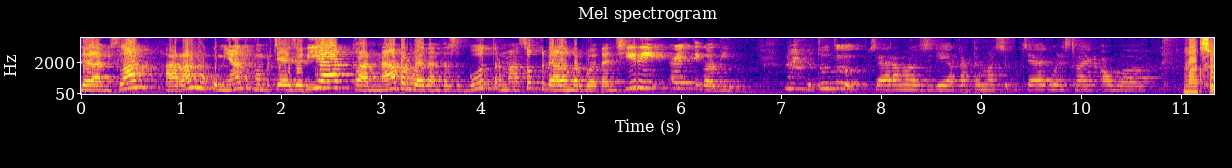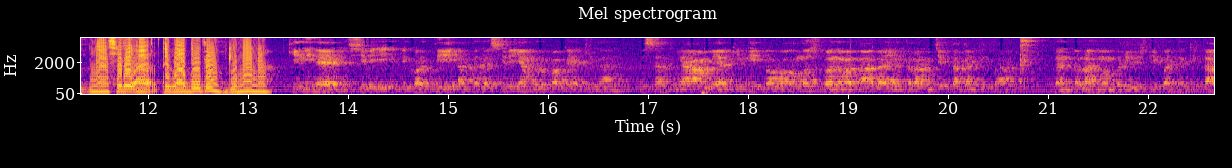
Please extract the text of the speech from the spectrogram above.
dalam Islam haram hukumnya untuk mempercayai zodiak karena perbuatan tersebut termasuk ke dalam perbuatan syirik. Eh, tikodi. Nah, betul tuh. Cara ramal zodiak akan termasuk percaya kepada selain Allah. Maksudnya siri tadi tuh gimana? Gini Hen, syirik itikadi adalah syirik yang berupa keyakinan. Misalnya meyakini bahwa Allah Subhanahu wa taala yang telah menciptakan kita dan telah memberi rezeki pada kita,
